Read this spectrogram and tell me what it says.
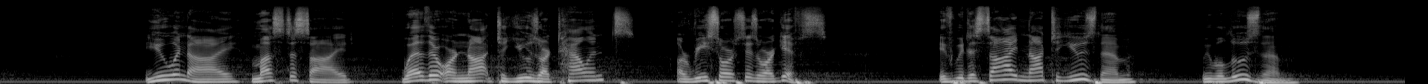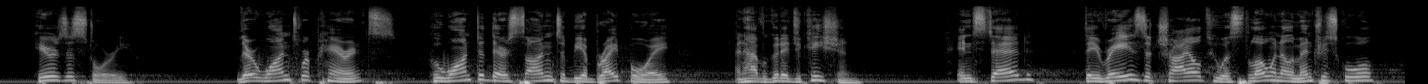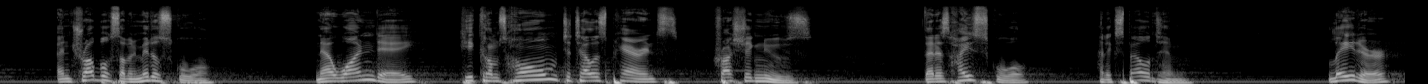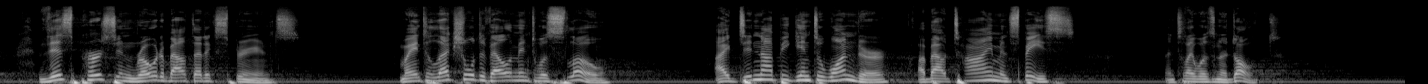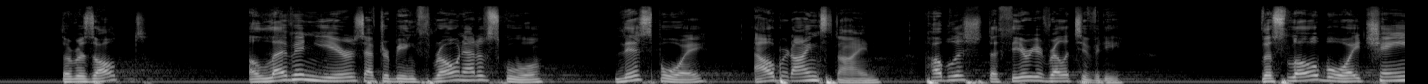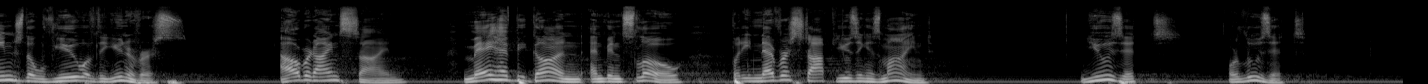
You and I must decide whether or not to use our talents, our resources, or our gifts. If we decide not to use them, we will lose them. Here's a story. There once were parents who wanted their son to be a bright boy and have a good education. Instead, they raised a child who was slow in elementary school and troublesome in middle school. Now, one day, he comes home to tell his parents crushing news that his high school had expelled him. Later, this person wrote about that experience. My intellectual development was slow. I did not begin to wonder about time and space until I was an adult. The result 11 years after being thrown out of school, this boy, Albert Einstein, published The Theory of Relativity. The slow boy changed the view of the universe. Albert Einstein may have begun and been slow, but he never stopped using his mind. Use it or lose it.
